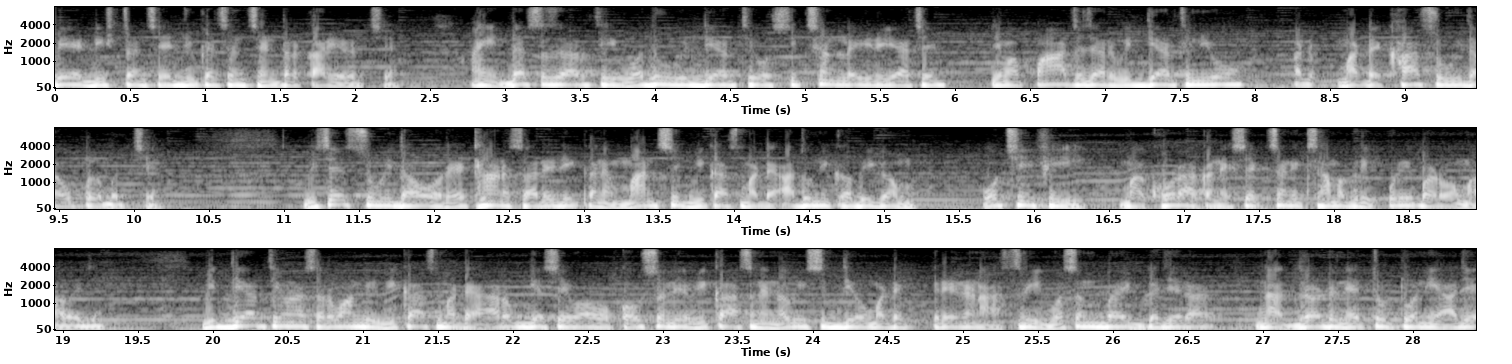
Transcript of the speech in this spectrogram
બે ડિસ્ટન્સ એજ્યુકેશન સેન્ટર કાર્યરત છે. અહીં દસ હજારથી વધુ વિદ્યાર્થીઓ શિક્ષણ લઈ રહ્યા છે, જેમાં પાંચ હજાર વિદ્યાર્થીનીઓ માટે ખાસ સુવિધા ઉપલબ્ધ છે. વિશેષ સુવિધાઓ રહેઠાણ, શારીરિક અને માનસિક વિકાસ માટે આધુનિક અભિગમ, ઓછી ફીમાં ખોરાક અને શૈક્ષણિક સામગ્રી પૂરી પાડવામાં આવે છે. વિદ્યાર્થીઓના સર્વાંગી વિકાસ માટે આરોગ્ય સેવાઓ, કૌશલ્ય વિકાસ અને નવી સિદ્ધિઓ માટે પ્રેરણા. શ્રી વસંતભાઈ ગજેરાના દ્રઢ નેતૃત્વની આજે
